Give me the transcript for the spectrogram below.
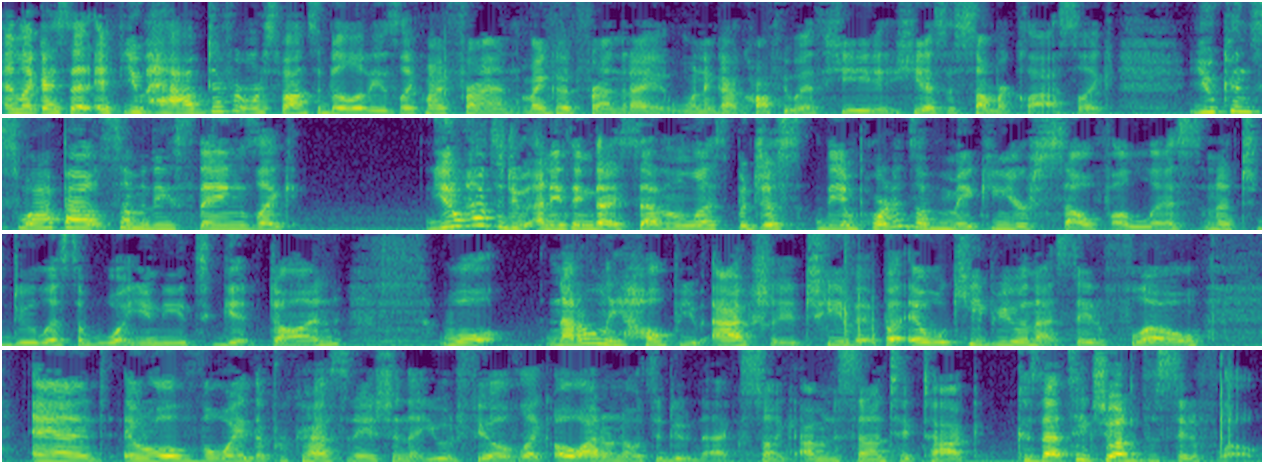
And like I said, if you have different responsibilities, like my friend, my good friend that I went and got coffee with, he he has a summer class. Like you can swap out some of these things. Like you don't have to do anything that I said on the list, but just the importance of making yourself a list and a to-do list of what you need to get done will not only help you actually achieve it, but it will keep you in that state of flow and it will avoid the procrastination that you would feel of like, oh, I don't know what to do next. So, like, I'm gonna sit on TikTok because that takes you out of the state of flow.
